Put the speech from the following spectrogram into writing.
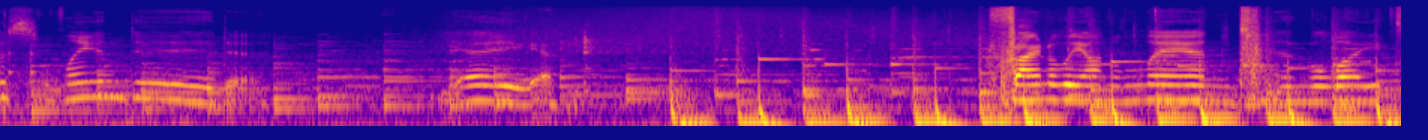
just landed. Yay. Finally on the land and the light.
